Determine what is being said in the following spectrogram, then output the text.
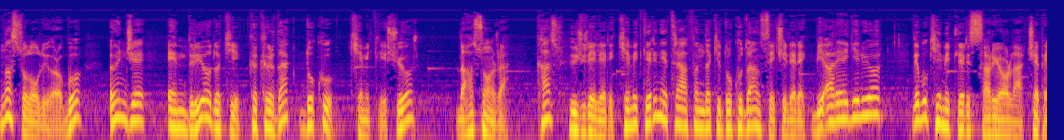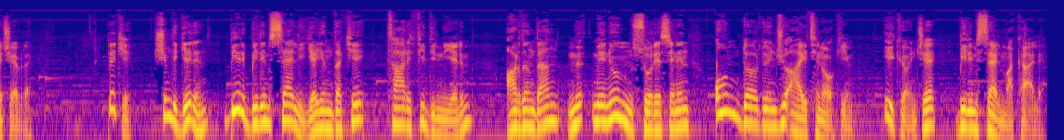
Nasıl oluyor bu? Önce embriyodaki kıkırdak doku kemikleşiyor. Daha sonra kas hücreleri kemiklerin etrafındaki dokudan seçilerek bir araya geliyor ve bu kemikleri sarıyorlar çepeçevre. Peki şimdi gelin bir bilimsel yayındaki tarifi dinleyelim. Ardından Mü'minun suresinin 14. ayetini okuyayım. İlk önce bilimsel makale.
